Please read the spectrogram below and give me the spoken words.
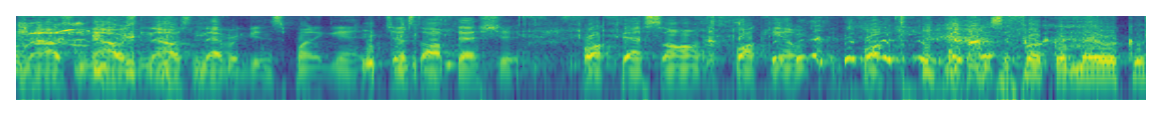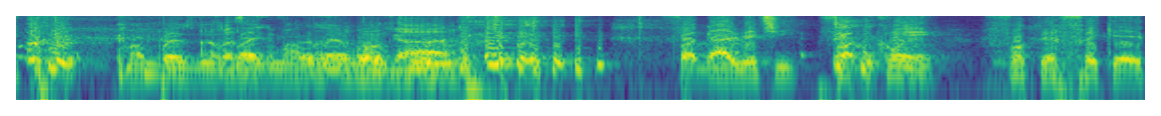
now it's now it's now it's never getting spun again. Just off that shit. Fuck that song. Fuck him. and Fuck. Him. Fuck America. My I'm president's about to back. say, My oh Lambo's blue. God. Fuck Guy Ritchie. Fuck the Queen, Fuck that fake ass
